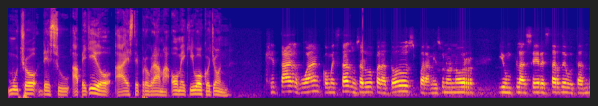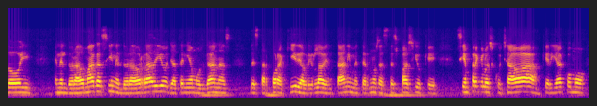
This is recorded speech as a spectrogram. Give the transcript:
mucho de su apellido a este programa, o me equivoco, John. ¿Qué tal, Juan? ¿Cómo estás? Un saludo para todos. Para mí es un honor y un placer estar debutando hoy en el Dorado Magazine, el Dorado Radio. Ya teníamos ganas de estar por aquí, de abrir la ventana y meternos a este espacio que siempre que lo escuchaba quería como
